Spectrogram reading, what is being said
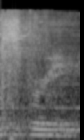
Killing spree.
